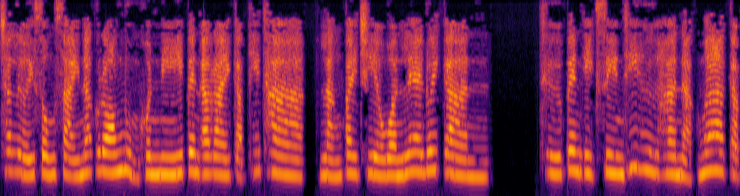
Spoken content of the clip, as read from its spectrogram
เฉลยสงสัยนักร้องหนุ่มคนนี้เป็นอะไรกับทิธาหลังไปเชียร์วอลเล่ด้วยกัน ถือเป็นอีกซีนที่ฮือฮาหนักมากกับ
